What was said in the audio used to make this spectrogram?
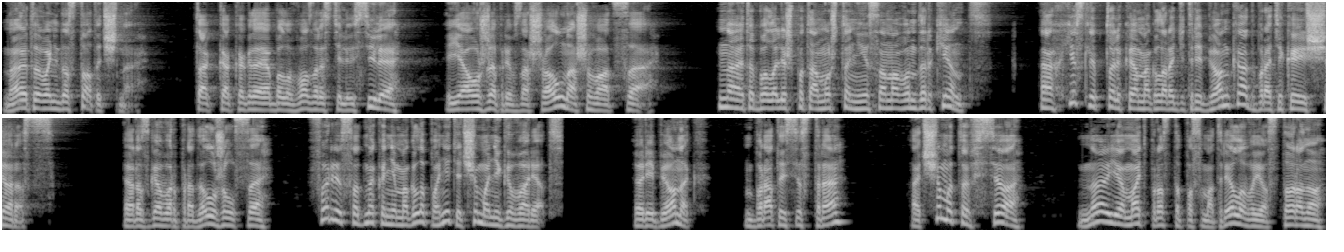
но этого недостаточно. Так как когда я был в возрасте Люсили, я уже превзошёл нашего отца. Но это было лишь потому, что не сама Вундеркинд. Ах, если б только я могла родить ребёнка от братика ещё раз. Разговор продолжился. Феррис, однако, не могла понять, о чём они говорят. Ребёнок? Брат и сестра? О чём это всё? Но её мать просто посмотрела в её сторону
